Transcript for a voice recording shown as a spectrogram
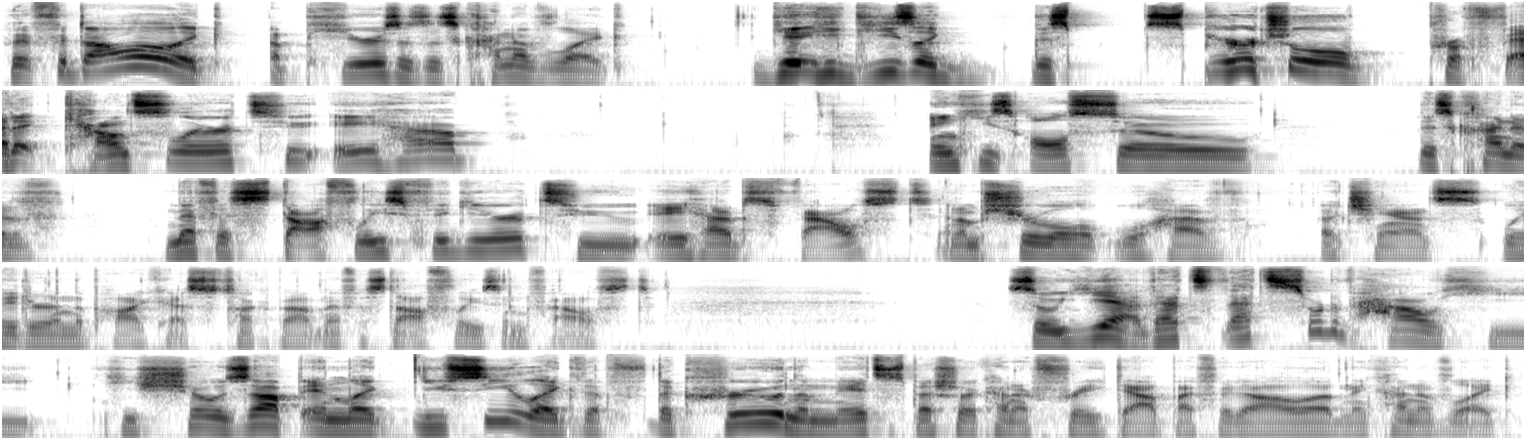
but Fedallah like appears as this kind of like he, he's like this spiritual prophetic counselor to Ahab, and he's also this kind of Mephistopheles figure to Ahab's Faust, and I'm sure we'll we'll have a chance later in the podcast to talk about Mephistopheles and Faust. So yeah, that's that's sort of how he he shows up, and like you see, like the the crew and the mates especially are kind of freaked out by Fedallah, and they kind of like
